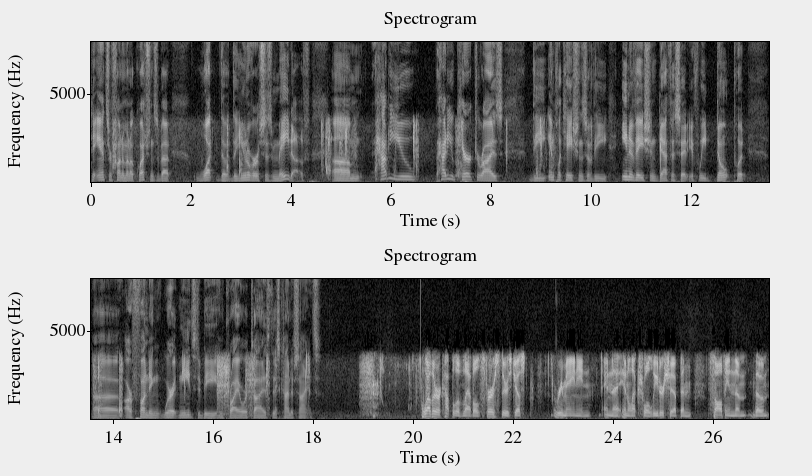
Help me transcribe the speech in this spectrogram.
to answer fundamental questions about what the, the universe is made of. Um, how do you how do you characterize the implications of the innovation deficit if we don't put uh, our funding where it needs to be and prioritize this kind of science? Well, there are a couple of levels. First, there's just remaining in the intellectual leadership and solving the the,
